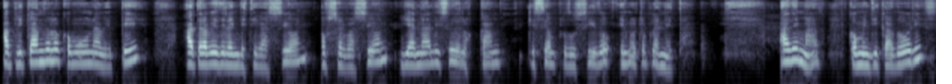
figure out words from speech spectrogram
aplicándolo como una BP a través de la investigación, observación y análisis de los cambios que se han producido en nuestro planeta. Además, como indicadores,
